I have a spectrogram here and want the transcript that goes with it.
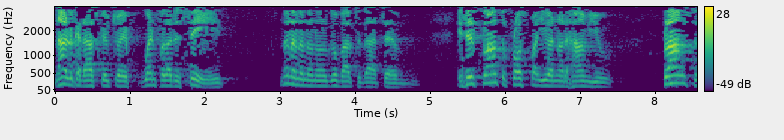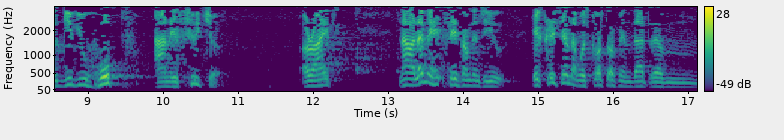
Now look at that scripture. If went further to say, no, no, no, no, no, go back to that. Um, it says plans to prosper you and not harm you, plans to give you hope and a future. All right? Now, let me say something to you. A Christian that was caught up in that, um,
